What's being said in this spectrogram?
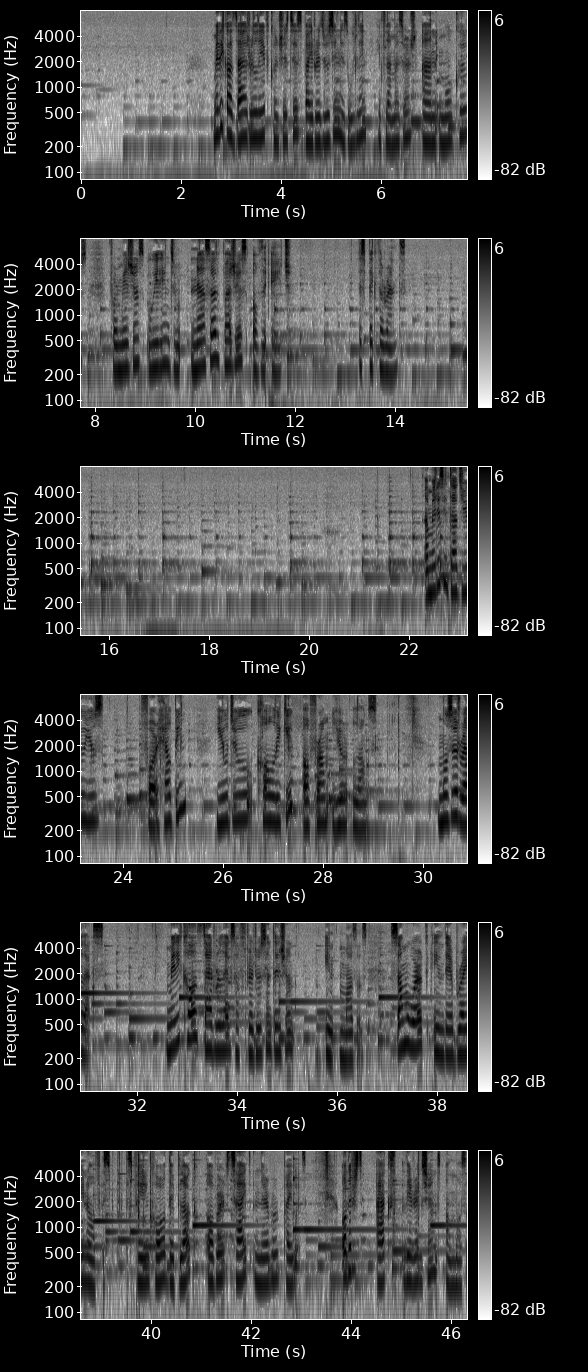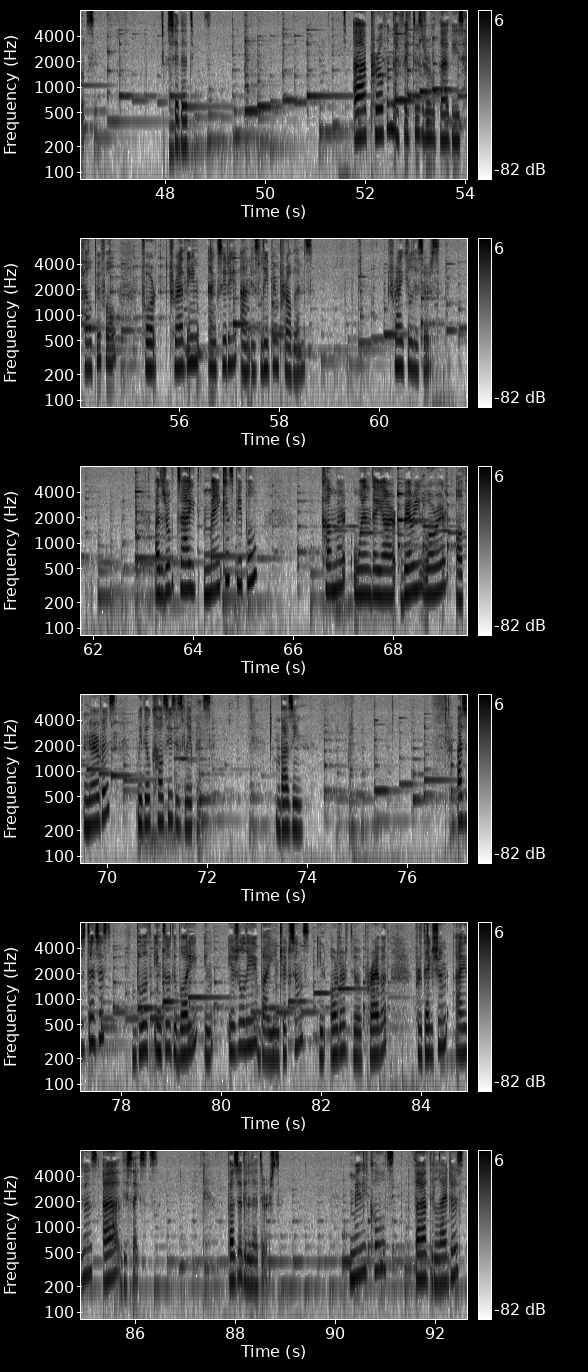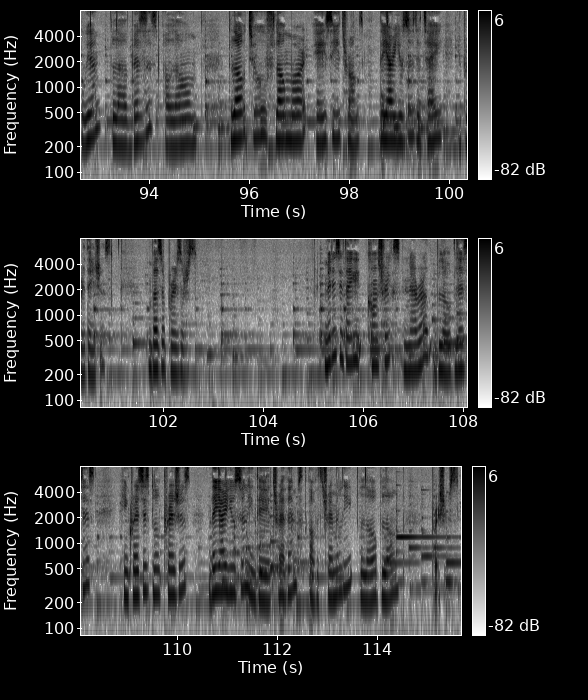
Medical diet relief congestion by reducing swelling, inflammation, and mucus formations within the nasal passages of the age. Expectorants. A medicine that you use for helping you do cool liquid or from your lungs. Muscle relax. Medicals that relax of reducing tension in muscles. Some work in the brain of Spain called the block over side nerve pathways. Others act directions on muscles. Sedatives. A proven effective drug that is helpful for treating anxiety and sleeping problems. Tranquilizers. A drug that makes people calmer when they are very worried or nervous without causing sleepiness. Buzzing. A substances put into the body, in, usually by injections, in order to provide protection against uh, a disease. Vasodilators medicals that dilates within blood vessels allow blood to flow more easy trunks. They are used to detect hypertension. Vasopressors. Medicine that constricts narrow blood vessels, increases blood pressures. They are used in the treatment of extremely low blood pressures.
